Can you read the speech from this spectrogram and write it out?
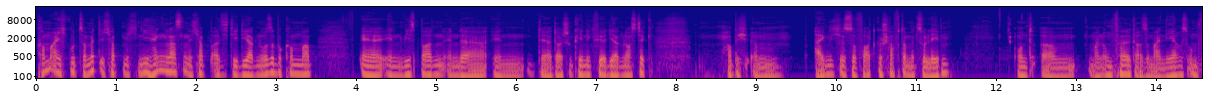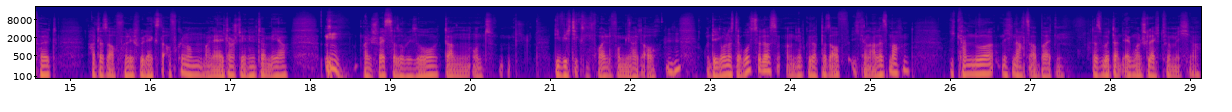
komme eigentlich gut damit. Ich habe mich nie hängen lassen. Ich habe, als ich die Diagnose bekommen habe, äh, in Wiesbaden in der, in der Deutschen Klinik für Diagnostik, habe ich ähm, eigentlich es sofort geschafft, damit zu leben. Und ähm, mein Umfeld, also mein näheres Umfeld, hat das auch völlig relaxed aufgenommen. Meine Eltern stehen hinter mir, meine Schwester sowieso, dann und die wichtigsten Freunde von mir halt auch. Mhm. Und der Jonas, der wusste das und ich habe gesagt, pass auf, ich kann alles machen. Ich kann nur nicht nachts arbeiten. Das wird dann irgendwann schlecht für mich, ja.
